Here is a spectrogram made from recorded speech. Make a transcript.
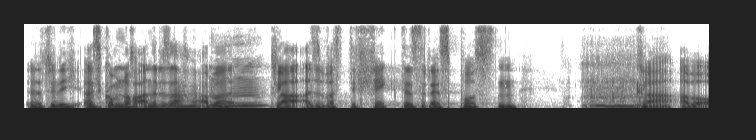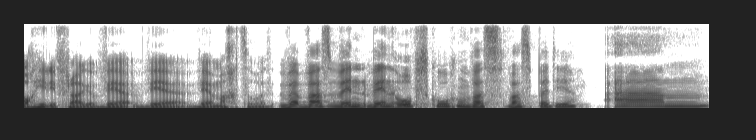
Natürlich, also es kommen noch andere Sachen, aber Mhm. klar, also was defektes Restposten, klar, aber auch hier die Frage, wer, wer, wer macht sowas? Was, wenn, wenn Obstkuchen, was, was bei dir? Ähm,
